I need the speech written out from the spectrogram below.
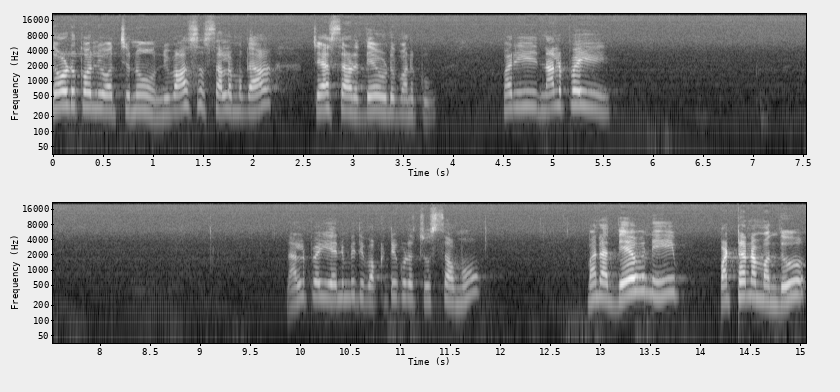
తోడుకొని వచ్చును. నివాస స్థలముగా చేస్తాడు దేవుడు మనకు. మరి నలభై నలభై ఎనిమిది ఒకటి కూడా చూస్తాము. మన దేవుని పట్టణమందు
